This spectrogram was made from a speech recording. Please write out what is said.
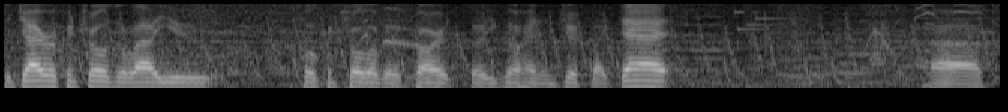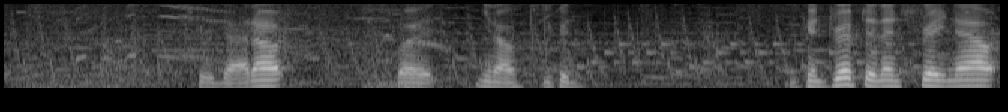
the gyro controls allow you full control over the kart. So you go ahead and drift like that. Uh, screwed that up. But, you know, you could you can drift and then straighten out.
